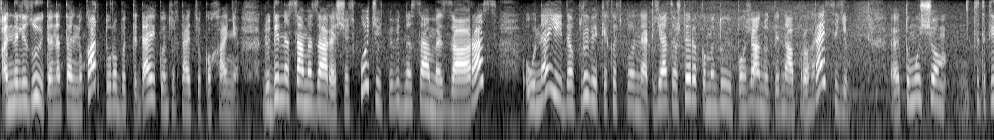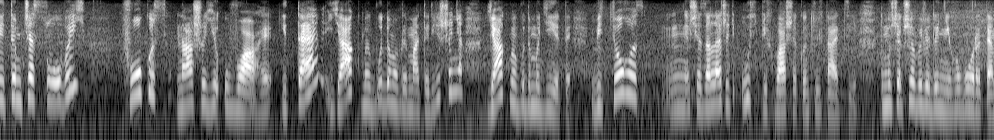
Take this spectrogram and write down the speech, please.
Аналізуєте натальну карту, робите да, і консультацію кохання. Людина саме зараз щось хоче, відповідно, саме зараз у неї йде вплив якихось планет. Я завжди рекомендую поглянути на прогресії, е, тому що це такий тимчасовий фокус нашої уваги і те, як ми будемо приймати рішення, як ми будемо діяти. Від цього ще залежить успіх вашої консультації. Тому що якщо ви людині говорите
